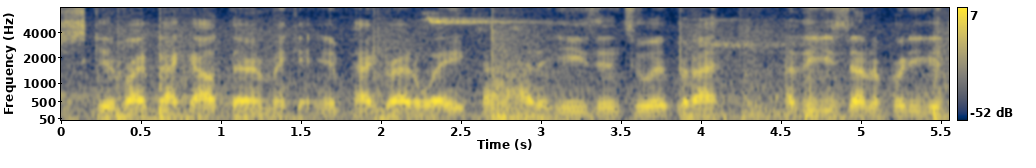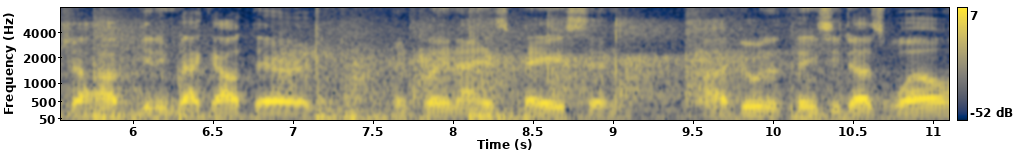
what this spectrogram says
just get right back out there and make an impact right away. Kind of had to ease into it, but I, I think he's done a pretty good job getting back out there and, and playing at his pace and uh, doing the things he does well,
